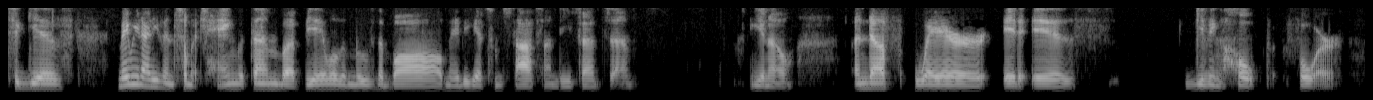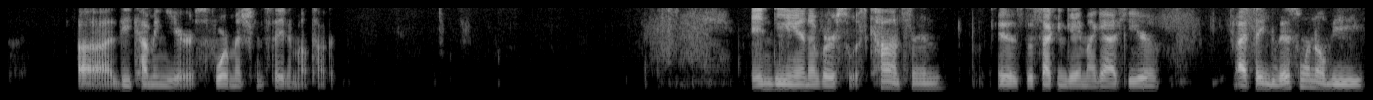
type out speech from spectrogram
to give maybe not even so much hang with them, but be able to move the ball, maybe get some stops on defense, and you know, enough where it is giving hope for uh, the coming years for Michigan State and Mel Tucker. Indiana versus Wisconsin is the second game I got here. I think this one will be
